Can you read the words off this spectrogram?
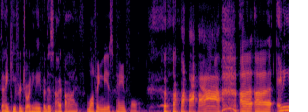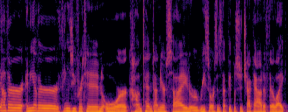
Thank you for joining me for this high five. Loving me is painful. uh, uh, any other any other things you've written or content on your site or resources that people should check out if they're like,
